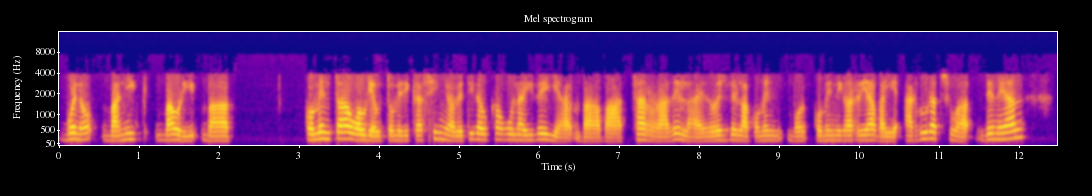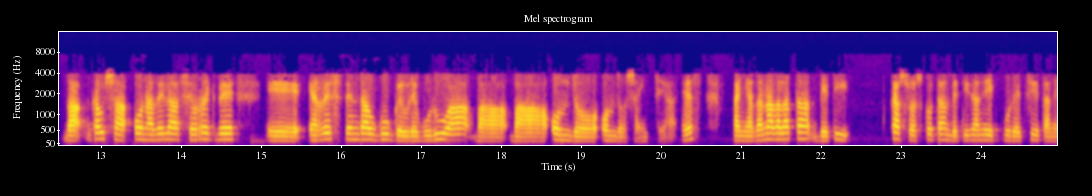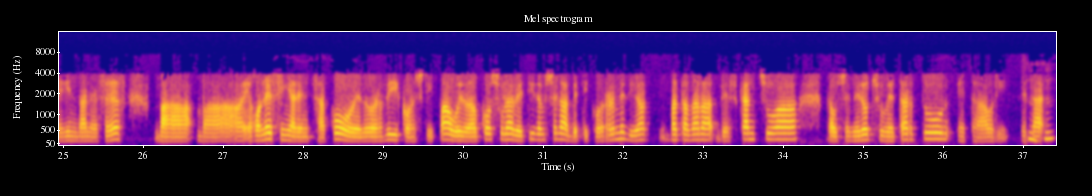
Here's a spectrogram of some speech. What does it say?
Bueno, ba, nik, ba, hori, ba, komenta hau auri automedikazioa beti daukagula ideia ba, ba txarra dela edo ez dela komen, komendigarria bai arduratsua denean ba, gauza ona dela ze horrek be e, errezten dau guk geure burua ba, ba ondo ondo zaintzea, ez? Baina dana dalata beti kasu askotan betidanik gure etxietan egin danez, ez? Ba, ba egonezinaren txako edo erdi konstipau edo daukozula beti dauzela betiko erremedioak bat adara deskantzua, gauze berotzu betartu eta hori. Eta mm -hmm.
